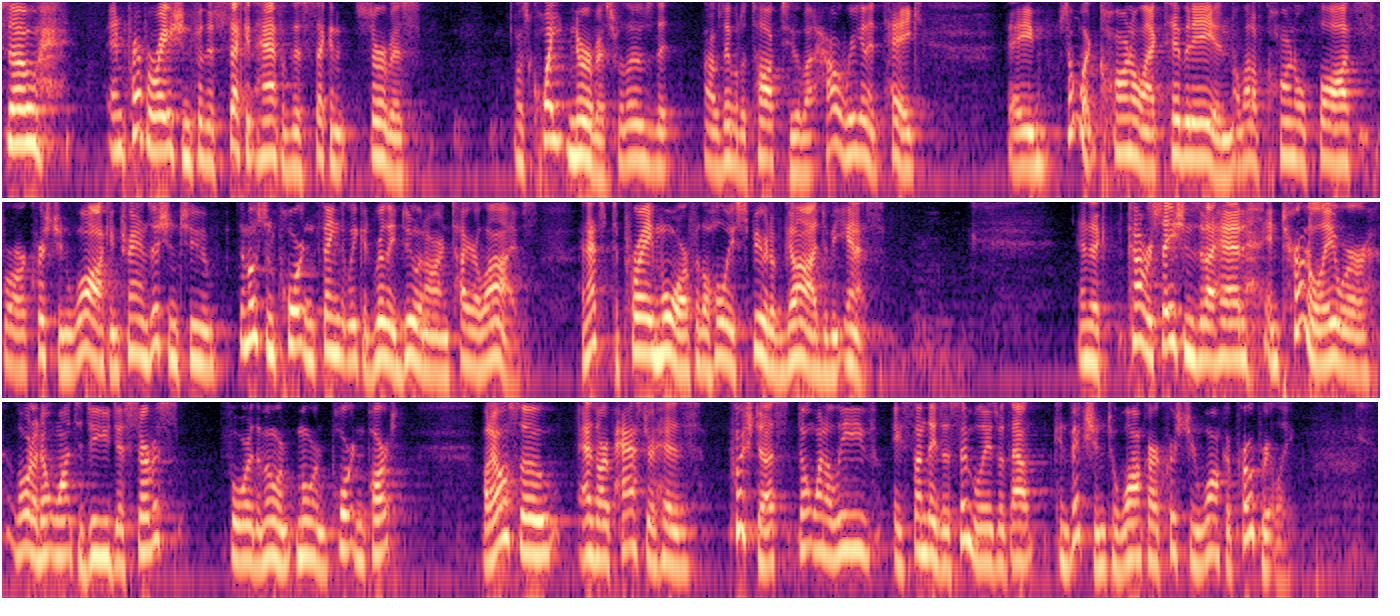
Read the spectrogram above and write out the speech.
So, in preparation for this second half of this second service, I was quite nervous for those that I was able to talk to about how are we going to take a somewhat carnal activity and a lot of carnal thoughts for our Christian walk and transition to the most important thing that we could really do in our entire lives. And that's to pray more for the Holy Spirit of God to be in us. And the conversations that I had internally were Lord, I don't want to do you disservice for the more, more important part. But I also, as our pastor has pushed us, don't want to leave a Sunday's assemblies without conviction to walk our Christian walk appropriately.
